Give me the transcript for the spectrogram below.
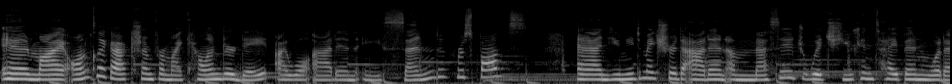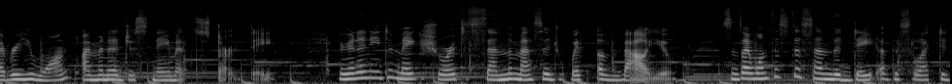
In my on-click action for my calendar date, I will add in a send response and you need to make sure to add in a message which you can type in whatever you want. I'm gonna just name it start date. You're gonna need to make sure to send the message with a value. Since I want this to send the date of the selected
